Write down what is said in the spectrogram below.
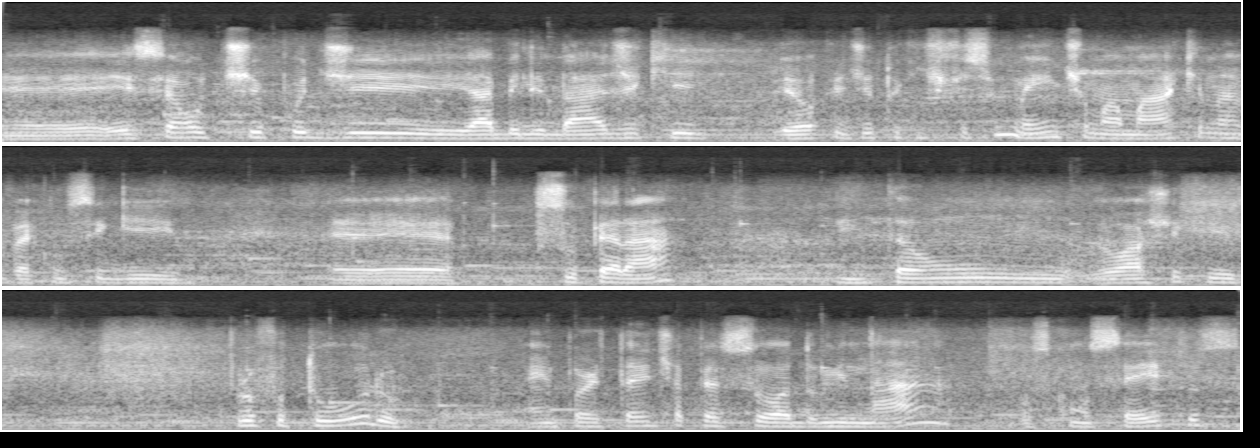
É, esse é o tipo de habilidade que eu acredito que dificilmente uma máquina vai conseguir é, superar então, eu acho que para o futuro é importante a pessoa dominar os conceitos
